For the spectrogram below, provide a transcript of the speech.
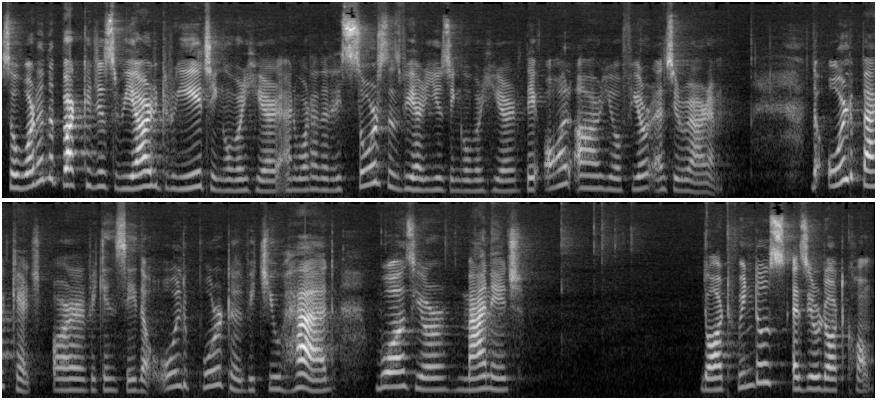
So what are the packages we are creating over here and what are the resources we are using over here? They all are of your Azure RM. The old package or we can say the old portal which you had was your manage.windowsazure.com.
